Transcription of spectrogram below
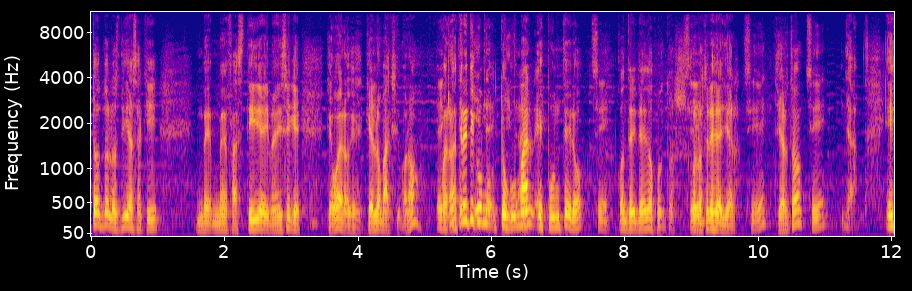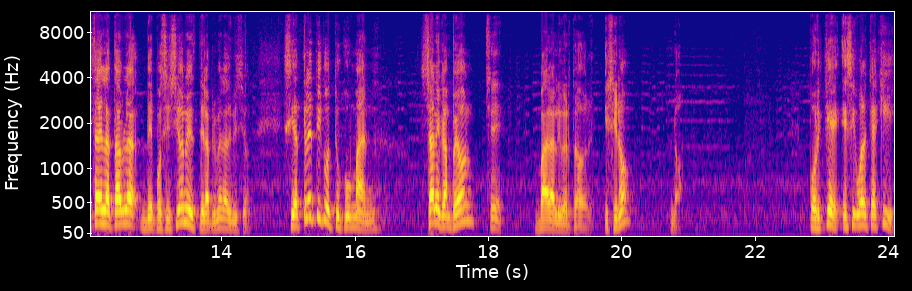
todos los días aquí me, me fastidia y me dice que, que bueno, que, que es lo máximo, ¿no? Eh, bueno, ¿qué te- Atlético te- Tucumán es puntero Sí. con 32 puntos, Sí. con los tres de ayer. Sí, ¿Cierto? sí. Ya. Esta es la tabla de posiciones de la primera división. Si Atlético Tucumán sale campeón, Sí. va a la Libertadores. Y si no, no. ¿Por qué? Es igual que aquí.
